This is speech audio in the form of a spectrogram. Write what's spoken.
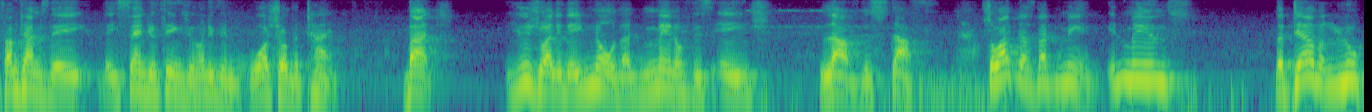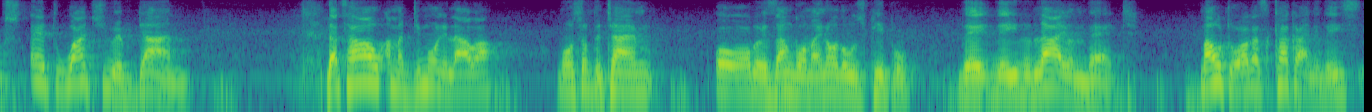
sometimes they they send you things you don't even watch all the time, but usually they know that men of this age love this stuff. So what does that mean? It means the devil looks at what you have done. That's how I'm a demon lawa most of the time or Zangom, I know those people, they, they rely on that. Mauto Kakani, they,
